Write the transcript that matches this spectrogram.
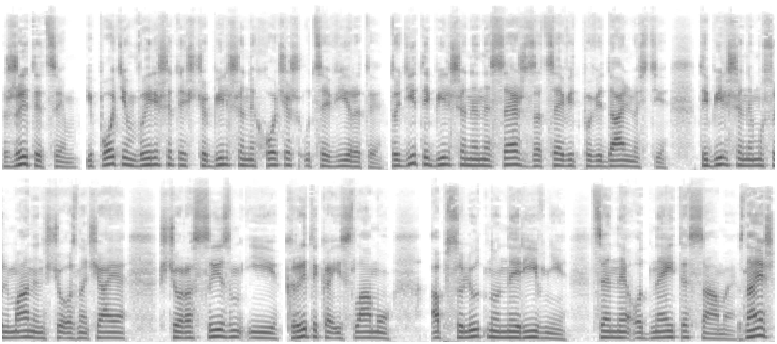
жити цим, і потім вирішити, що більше не хочеш у це вірити. Тоді ти більше не несеш за це відповідальності. Ти більше не мусульманин, що означає, що расизм і критика ісламу абсолютно нерівні. Це не одне й те саме. Знаєш,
